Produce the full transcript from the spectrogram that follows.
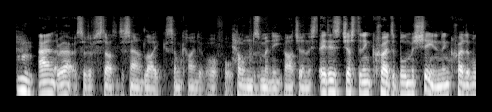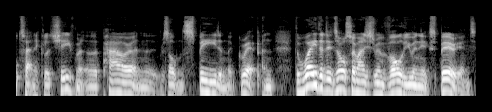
Hmm. And without sort of starting to sound like some kind of awful helmsman-y car journalist, it is just an incredible machine, an incredible technical achievement, and the power and the resultant speed and the grip and the way that it's also managed to involve you in the experience.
